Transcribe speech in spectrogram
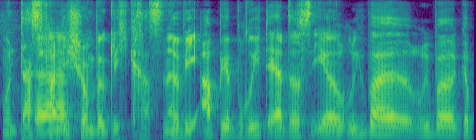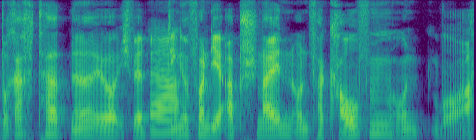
Und das äh, fand ich schon wirklich krass, ne? Wie abgebrüht er das ihr rüber rübergebracht hat, ne? Ja, ich werde ja. Dinge von dir abschneiden und verkaufen und boah.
